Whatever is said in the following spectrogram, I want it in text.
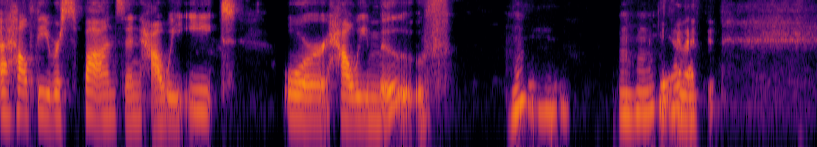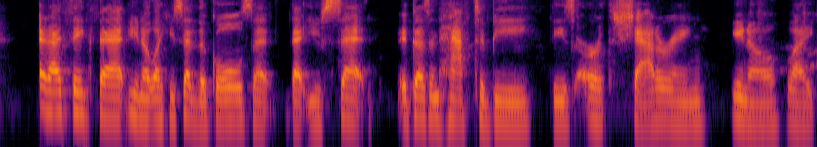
a healthy response in how we eat or how we move. Mhm. Mm-hmm. Yeah. And I th- and I think that you know, like you said, the goals that that you set, it doesn't have to be these earth shattering, you know, like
